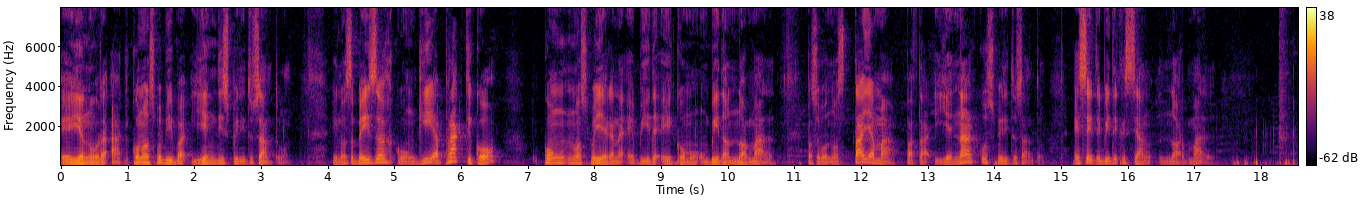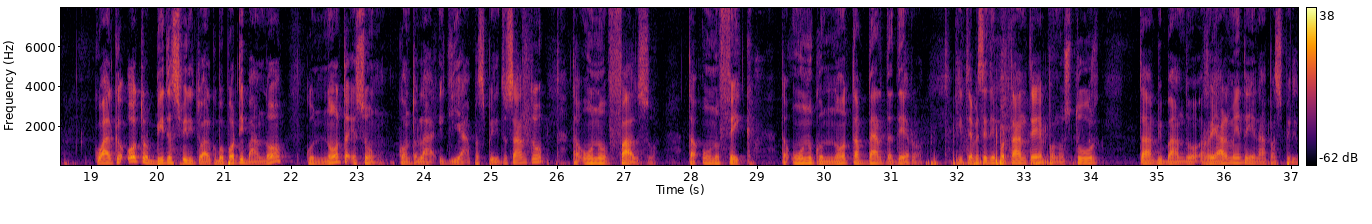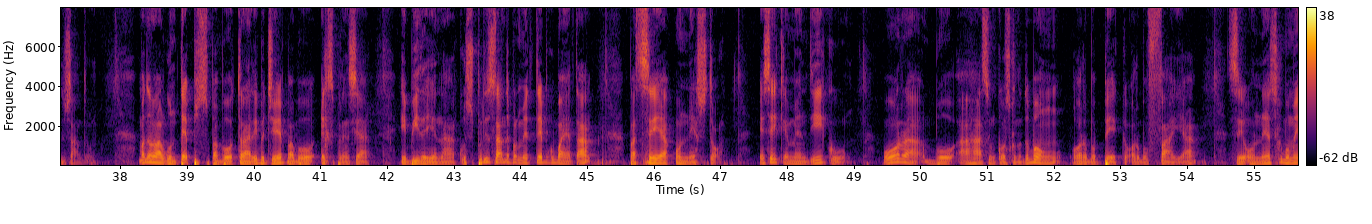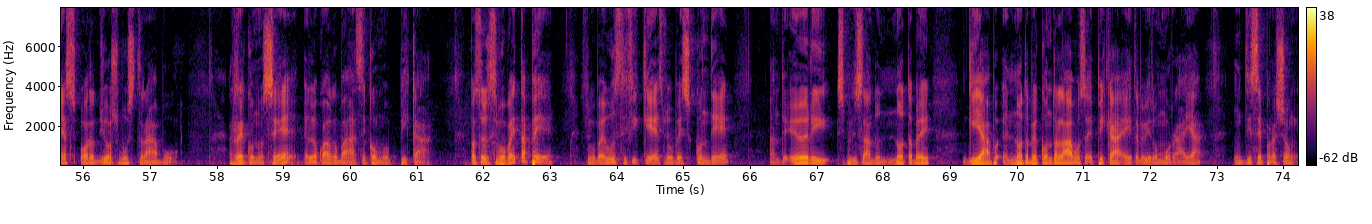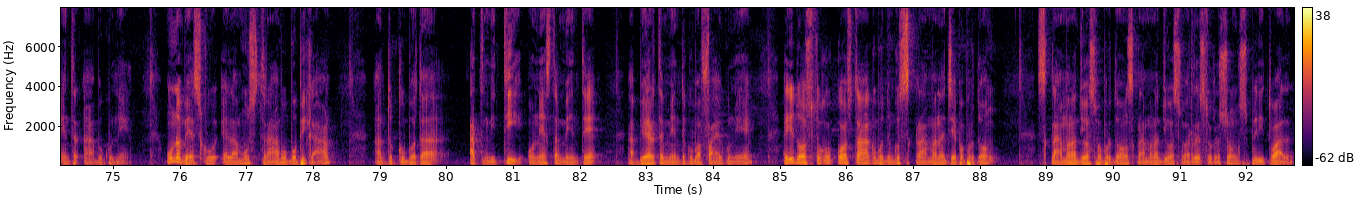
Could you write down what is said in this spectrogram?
a llanura aqui, com nós para viver em Espírito Santo. E nós estamos com um guia prático com nós para chegar na vida é como uma vida normal. Pastor, nos está llamado para llenar con el Espíritu Santo. Esa es la vida cristiana normal. Cualquier otra vida espiritual que por bando, con nota es un controlar y guiar para el Espíritu Santo, está uno falso, está uno fake, está uno con nota verdadero. Y debe ser importante para nosotros estar viviendo realmente llenar para el Espíritu Santo. Mandando algum tips para você trazer para você experienciar e vida com o Espírito Santo para o tempo que vai estar para ser honesto. Esse é que me indico ora bo ahas um coisa não bom, ora bo peca, ora bo falha, ser honesto como mês, ora Deus mostrar bo. Reconhecer é o qual vai ser como picar. Pastor, se você vai tapar, se você vai justificar, se você vai esconder, ante Öri, Espírito Santo não também guiava, não também controlava, você picar e também uma muralha de separação entre abo e né. Uma vez que ela mostrava o picar, ante que bota admitir honestamente, abertamente que o faz com ele, aí dois costa que botam que exclama na jepa perdão, exclama na Deus para perdão, exclama na Deus para restauração espiritual,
